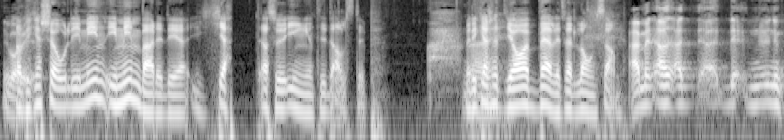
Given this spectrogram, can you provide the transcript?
Det ja, det vi ju. kanske, i min, i min värld är det jätte, alltså ingen tid alls typ. Men det Nej. är kanske att jag är väldigt, väldigt långsam. Nej men, äh, äh, det- nu, nu,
